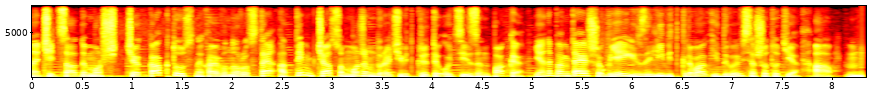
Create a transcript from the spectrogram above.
Значить, садимо ще кактус, нехай воно росте, а тим часом можемо, до речі, відкрити оці зенпаки. Я не пам'ятаю, щоб я їх взагалі відкривав і дивився, що тут є. А, угу,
